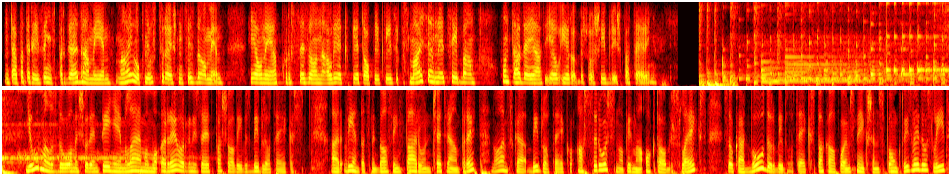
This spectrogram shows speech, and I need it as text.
Un tāpat arī ziņas par gaidāmajiem mājokļu uzturēšanas izdevumiem jaunajā apkuras sezonā liek pietaupīt līdzekļus mājsaimniecībām un tādējādi jau ierobežo šī brīža patēriņu. Jūrmalas doma šodien pieņēma lēmumu reorganizēt pašvaldības bibliotēkas. Ar 11 balsīm par un 4 pret nolēmts, ka bibliotēku asaros no 1. oktobra slēgs, savukārt Bulduru bibliotēkas pakalpojumu sniegšanas punktu izveidos līdz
